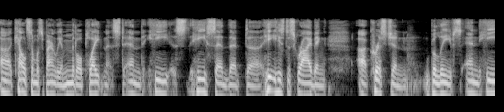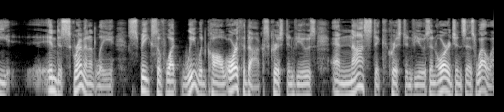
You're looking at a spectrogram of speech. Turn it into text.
Uh, was apparently a Middle Platonist, and he he said that uh, he, he's describing uh, Christian beliefs, and he indiscriminately speaks of what we would call Orthodox Christian views and Gnostic Christian views and Origen's as well.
